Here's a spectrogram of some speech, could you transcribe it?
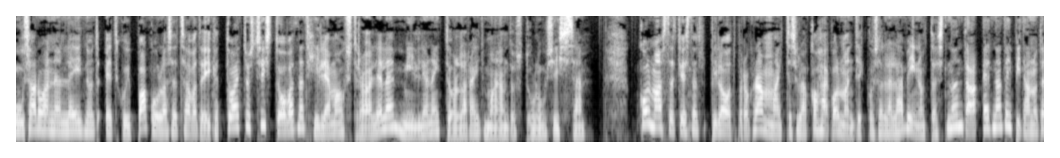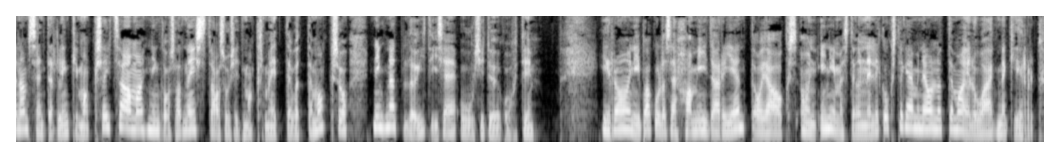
uus aruanne on leidnud, et kui pagulased saavad õiget toetust, siis toovad nad hiljem Austraaliale miljoneid dollareid majandustulu sisse kolm aastat kestnud pilootprogramm aitas üle kahe kolmandiku selle läbinutest nõnda, et nad ei pidanud enam Centerlinki makseid saama ning osad neist asusid maksma ettevõtte maksu ning nad lõid ise uusi töökohti. Iraani pagulase Hamid Ariento jaoks on inimeste õnnelikuks tegemine olnud tema eluaegne kirg.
